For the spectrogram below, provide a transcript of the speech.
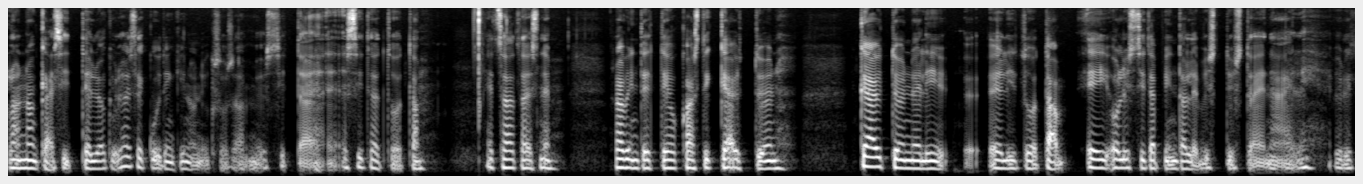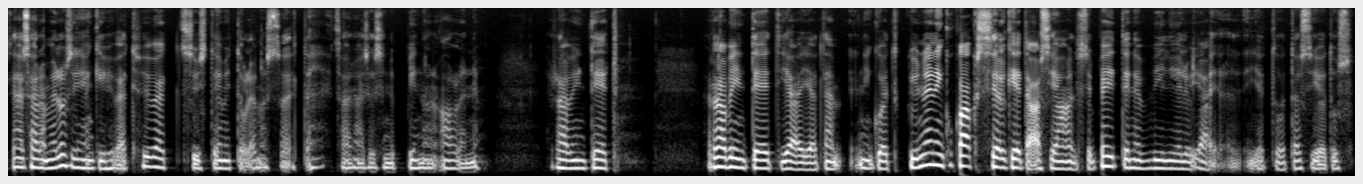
lannan käsittelyä. Kyllähän se kuitenkin on yksi osa myös sitä, sitä tuota, että saataisiin ne ravinteet tehokkaasti käyttöön, käyttöön eli, eli tuota, ei olisi sitä pintalevistystä enää. Eli yritetään saada, meillä on siihenkin hyvät, hyvät systeemit olemassa, että saadaan se sinne pinnan alle ne ravinteet – ravinteet ja, ja täm, niin kuin, että kyllä ne niin kuin kaksi selkeää asiaa on. Se peitteinen viljely ja, ja, ja tuota sijoitus,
